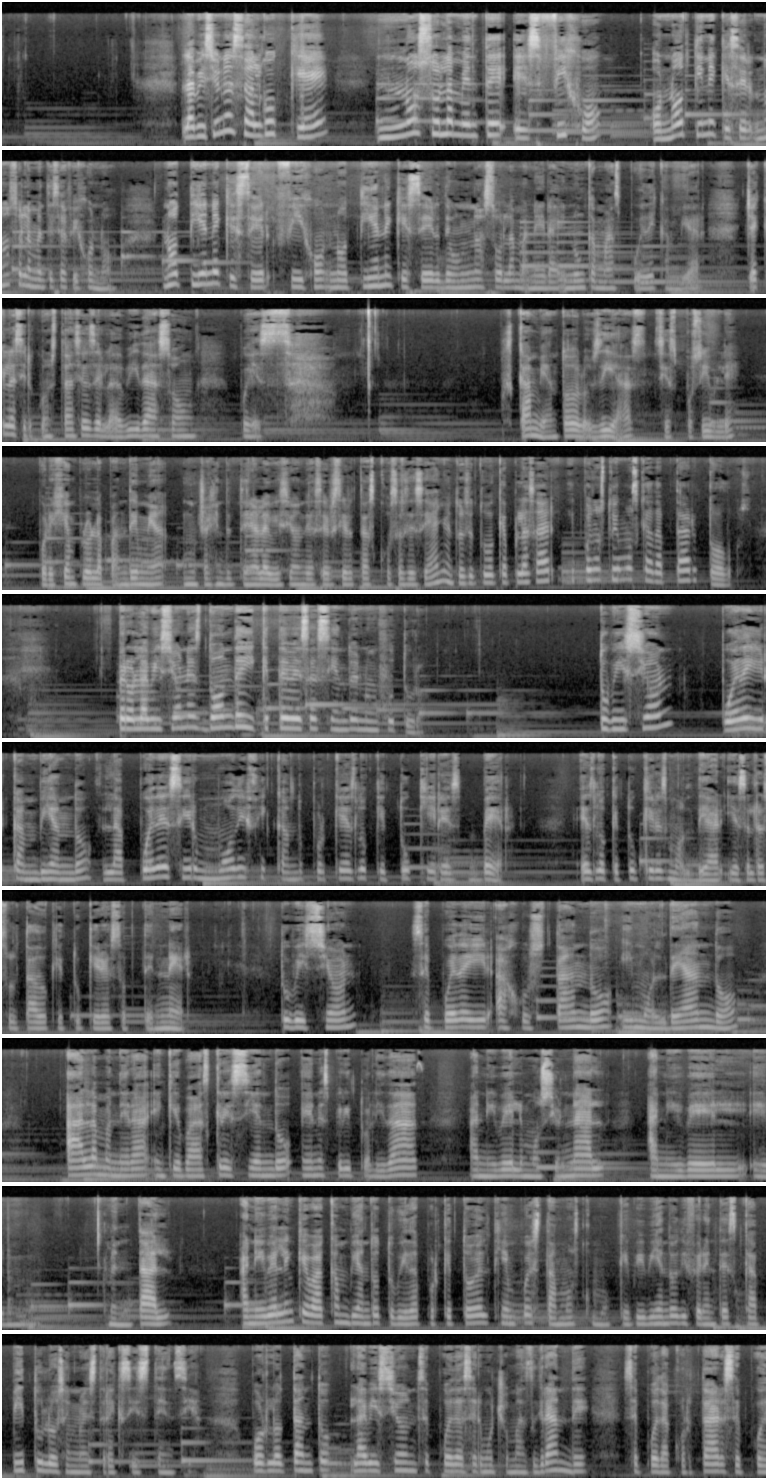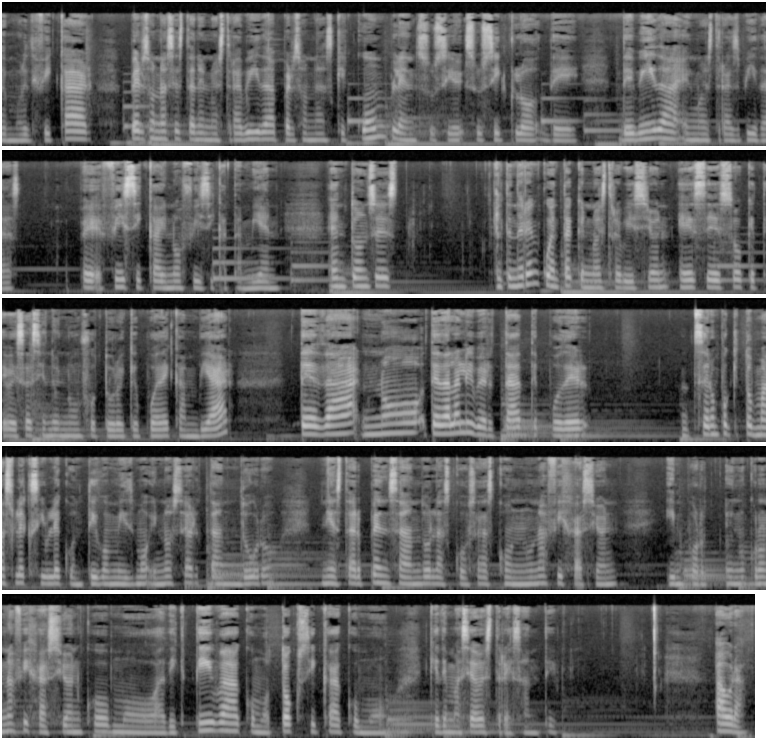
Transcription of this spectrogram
La visión es algo que no solamente es fijo o no tiene que ser, no solamente sea fijo, no. No tiene que ser fijo, no tiene que ser de una sola manera y nunca más puede cambiar, ya que las circunstancias de la vida son, pues, pues cambian todos los días, si es posible. Por ejemplo, la pandemia, mucha gente tenía la visión de hacer ciertas cosas ese año, entonces tuvo que aplazar y pues nos tuvimos que adaptar todos. Pero la visión es dónde y qué te ves haciendo en un futuro. Tu visión puede ir cambiando, la puedes ir modificando porque es lo que tú quieres ver, es lo que tú quieres moldear y es el resultado que tú quieres obtener. Tu visión se puede ir ajustando y moldeando a la manera en que vas creciendo en espiritualidad, a nivel emocional, a nivel em, mental, a nivel en que va cambiando tu vida porque todo el tiempo estamos como que viviendo diferentes capítulos en nuestra existencia. Por lo tanto, la visión se puede hacer mucho más grande, se puede acortar, se puede modificar. Personas están en nuestra vida, personas que cumplen su, ciclo de, de vida en nuestras vidas, física y no física también. Entonces, el tener en cuenta que nuestra visión es eso que te ves haciendo en un futuro y que puede cambiar, te da no te da la libertad de poder ser un poquito más flexible contigo mismo y no ser tan duro ni estar pensando las cosas con una fijación con una fijación como adictiva, como tóxica, como que demasiado estresante. Ahora,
